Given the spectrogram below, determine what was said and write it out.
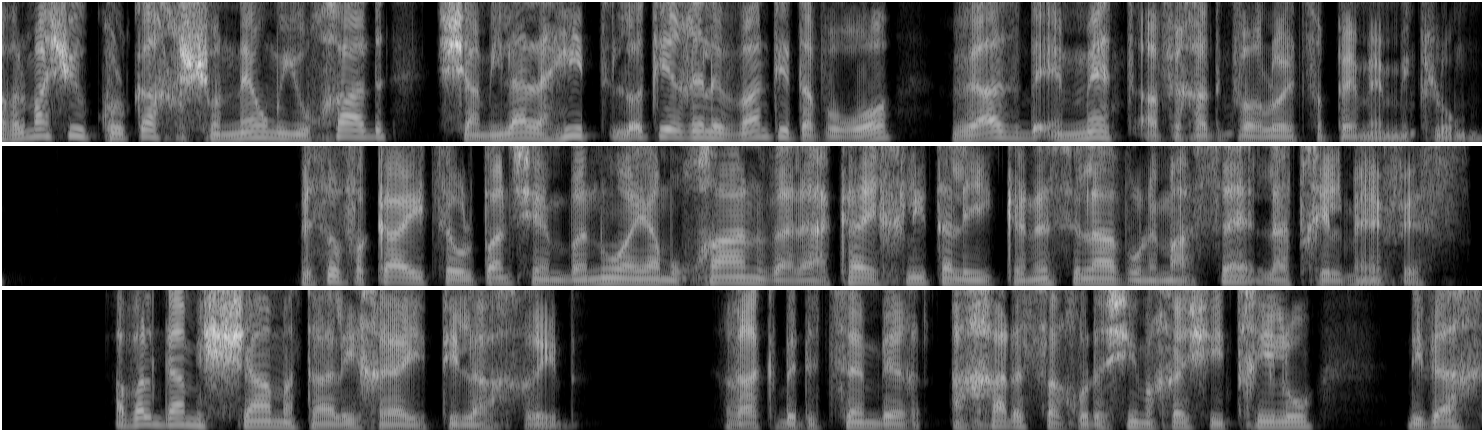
אבל משהו כל כך שונה ומיוחד, שהמילה להיט לא תהיה רלוונטית עבורו, ואז באמת אף אחד כבר לא יצפה מהם מכלום. בסוף הקיץ האולפן שהם בנו היה מוכן והלהקה החליטה להיכנס אליו ולמעשה להתחיל מאפס. אבל גם שם התהליך היה איטי להחריד. רק בדצמבר, 11 חודשים אחרי שהתחילו, דיווח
